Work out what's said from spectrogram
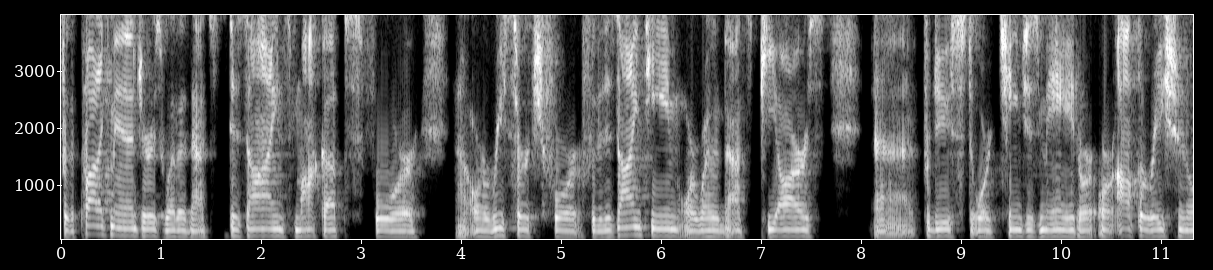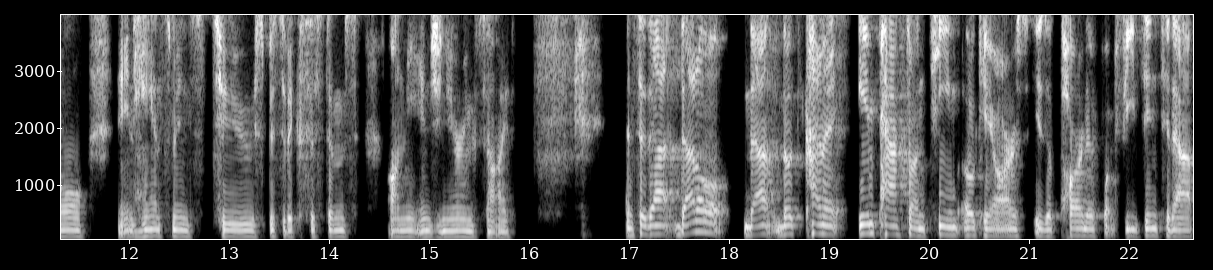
for the product managers, whether that's designs, mock-ups for uh, or research for for the design team, or whether that's PRs uh, produced or changes made or, or operational enhancements to specific systems on the engineering side. And so that that'll that the kind of impact on team OKRs is a part of what feeds into that.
